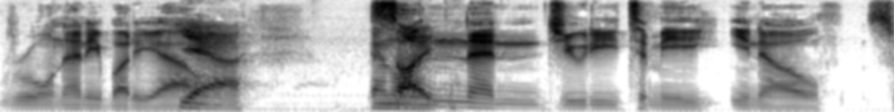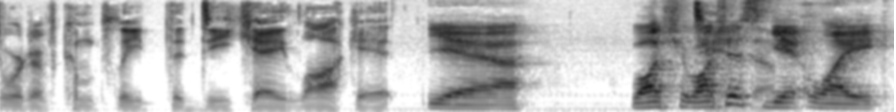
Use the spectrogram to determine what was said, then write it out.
ruling anybody out. Yeah, and Sutton like and Jeudy to me, you know, sort of complete the DK Lockett. yeah, watch watch us get like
